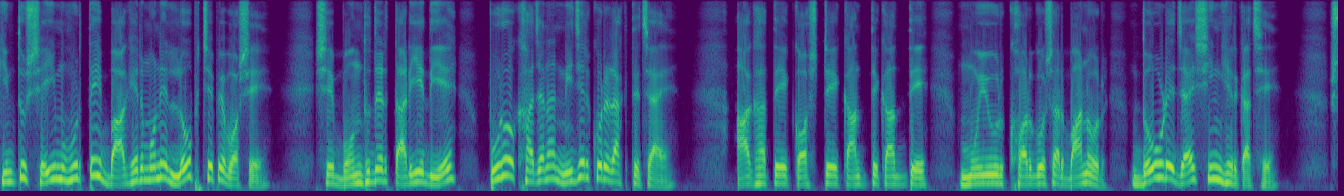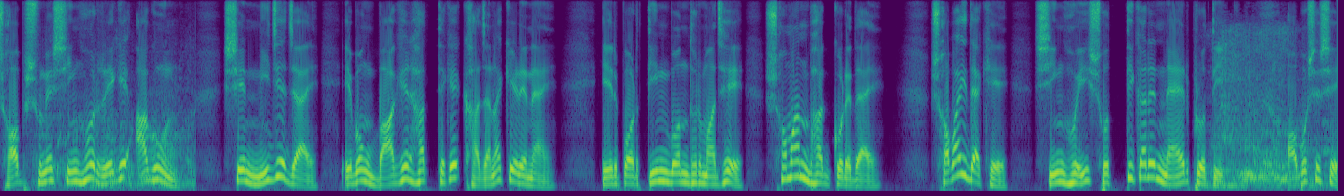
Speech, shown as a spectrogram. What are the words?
কিন্তু সেই মুহূর্তেই বাঘের মনে লোভ চেপে বসে। সে বন্ধুদের তাড়িয়ে দিয়ে পুরো খাজানা নিজের করে রাখতে চায়। আঘাতে, কষ্টে, কাঁদতে কাঁদতে ময়ূর, খরগোশ আর বানর দৌড়ে যায় সিংহের কাছে। সব শুনে সিংহ রেগে আগুন। সে নিজে যায় এবং বাঘের হাত থেকে খাজানা কেড়ে নেয়। এরপর তিন বন্ধুর মাঝে সমান ভাগ করে দেয়। সবাই দেখে সিংহই সত্যিকারের ন্যায়ের প্রতীক। অবশেষে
